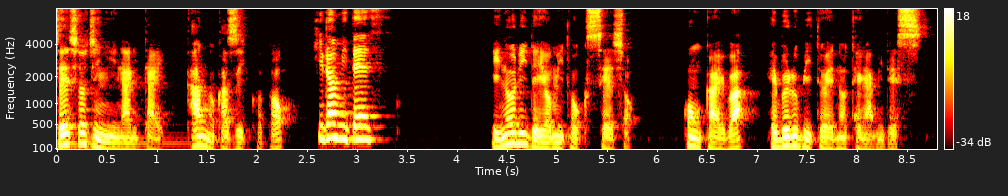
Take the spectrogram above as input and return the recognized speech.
聖書人になりたい菅野和彦とひろみです。祈りで読み解く聖書。今回はヘブル人への手紙です。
